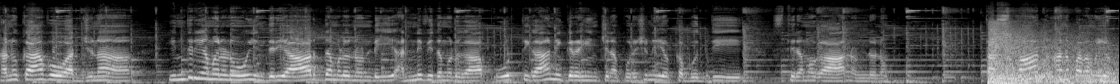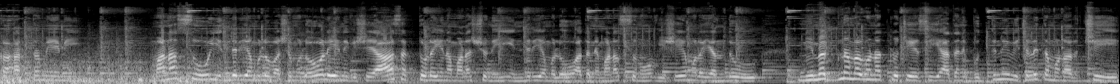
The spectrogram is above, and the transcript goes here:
కనుక ఓ అర్జున ఇంద్రియములను ఇంద్రియార్థముల నుండి అన్ని విధములుగా పూర్తిగా నిగ్రహించిన పురుషుని యొక్క బుద్ధి స్థిరముగా నుండును. తస్మాత్ అను పదము యొక్క అర్థమేమి? మనస్సు ఇంద్రియములు వశములో లేని విషయాసక్తుడైన మనస్సుని ఇంద్రియములు అతని మనస్సును విషయముల యందు నిమగ్నమగునట్లు చేసి అతని బుద్ధిని విచలితమునర్చి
